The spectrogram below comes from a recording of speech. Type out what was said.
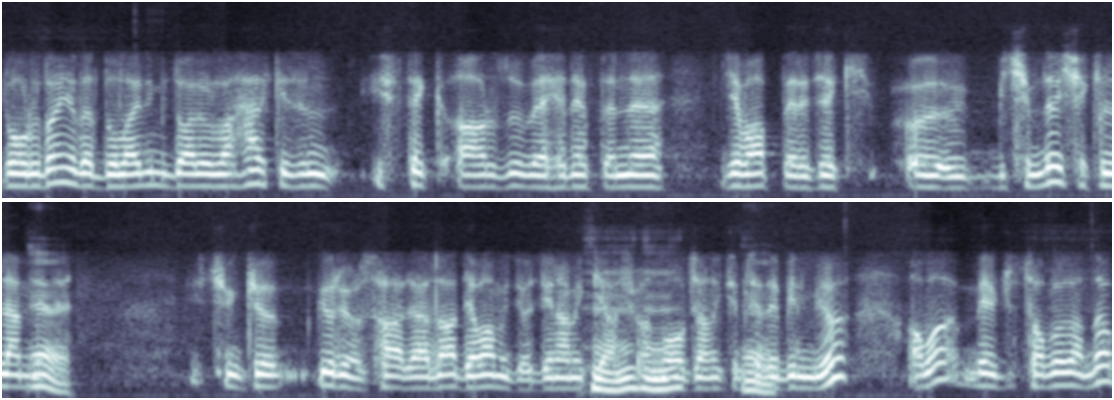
doğrudan ya da dolaylı müdahale olan herkesin istek, arzu ve hedeflerine cevap verecek e, biçimde şekillenmedi. Evet. Çünkü görüyoruz hala daha devam ediyor dinamik yani şu an ne olacağını kimse Evet. de bilmiyor. Ama mevcut tablodan da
